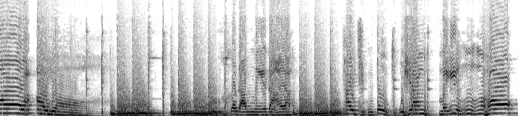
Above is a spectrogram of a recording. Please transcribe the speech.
啊！哎呀！何战没战呀？还惊动朱祥没应好。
